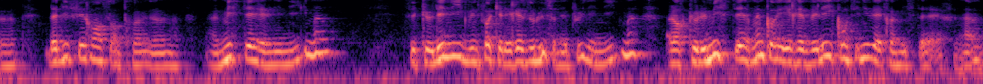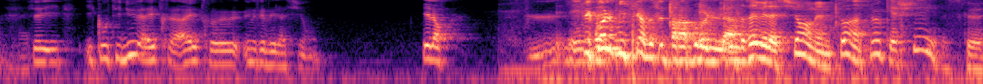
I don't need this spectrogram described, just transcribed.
euh, la différence entre un mystère et une énigme, c'est que l'énigme, une fois qu'elle est résolue, ça n'est plus une énigme, alors que le mystère, même quand il est révélé, il continue à être un mystère. Hein. Il continue à être, à être euh, une révélation. Et alors, c'est quoi le mystère de cette parabole-là? Une révélation en même temps un peu cachée, parce que...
